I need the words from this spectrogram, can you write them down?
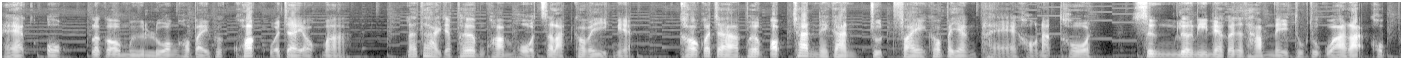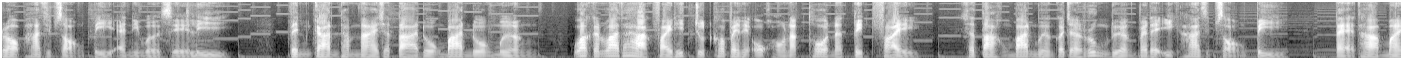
แหกอก แล้วก็เอามือล้วงเข้าไปเพื่อควักหัวใจออกมา และถ้าหากจะเพิ่มความโหดสลัดเข้าไปอีกเนี่ยเขาก็จะเพิ่มออปชันในการจุดไฟเข้าไปยังแผลของนักโทษ ซึ่งเรื่องนี้เนี่ยก็จะทำในทุกๆ วาระครบรอบ 52 ปี Anniversary เป็นการทำนายชะตาดวงบ้านดวงเมือง ว่ากันว่าถ้าหากไฟที่จุดเข้าไปในอกของนักโทษนะติดไฟชะตาของบ้านเมืองก็จะรุ่งเรืองไปได้อีก 52 ปี แต่ถ้าไม่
